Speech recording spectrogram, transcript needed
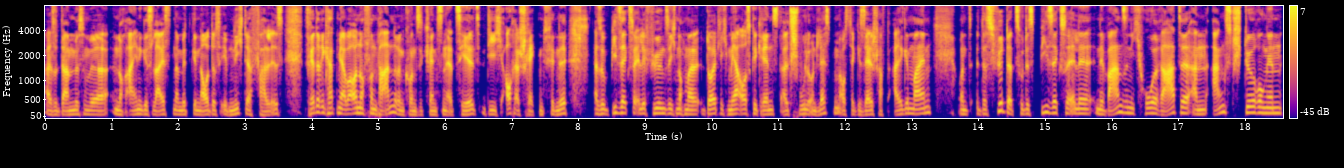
Also da müssen wir noch einiges leisten, damit genau das eben nicht der Fall ist. Frederik hat mir aber auch noch von ein paar anderen Konsequenzen erzählt, die ich auch erschreckend finde. Also Bisexuelle fühlen sich nochmal deutlich mehr ausgegrenzt als Schwule und Lesben aus der Gesellschaft allgemein. Und das führt dazu, dass Bisexuelle eine wahnsinnig hohe Rate an Angststörungen,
